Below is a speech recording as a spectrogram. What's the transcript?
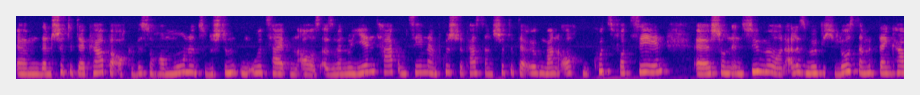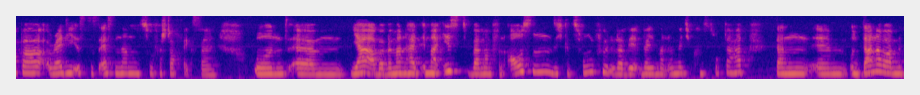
ähm, dann schüttet der Körper auch gewisse Hormone zu bestimmten Uhrzeiten aus. Also wenn du jeden Tag um 10 dein Frühstück hast, dann schüttet er irgendwann auch kurz vor 10 äh, schon Enzyme und alles Mögliche los, damit dein Körper ready ist, das Essen dann zu verstoffwechseln. Und ähm, ja, aber wenn man halt immer isst, weil man von außen sich gezwungen fühlt oder weil man irgendwelche Konstrukte hat, dann ähm, und dann aber mit,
